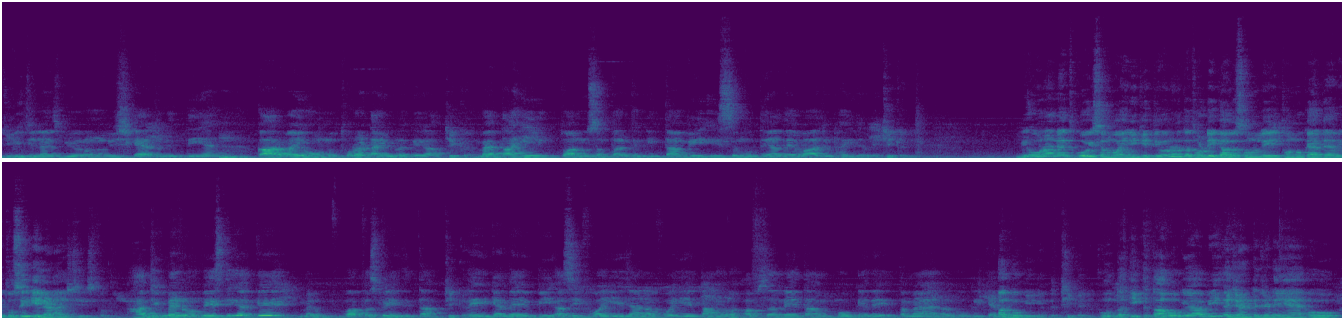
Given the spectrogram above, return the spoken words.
ਜੀ। ਵਿਜੀਲੈਂਸ ਬਿਊਰੋ ਨੂੰ ਵੀ ਸ਼ਿਕਾਇਤ ਦਿੱਤੀ ਹੈ। ਹੂੰ। ਕਾਰਵਾਈ ਹੋਣ ਨੂੰ ਥੋੜਾ ਟਾਈਮ ਲੱਗੇਗਾ। ਠੀਕ ਹੈ। ਮੈਂ ਤਾਂ ਹੀ ਤੁਹਾਨੂੰ ਸੰਪਰਕ ਕੀਤਾ ਵੀ ਇਸ ਮੁੱਦਿਆਂ ਤੇ ਆਵਾਜ਼ ਉਠਾਈ ਜਾਵੇ। ਠੀਕ ਹੈ ਜੀ। ਵੀ ਉਹਨਾਂ ਨੇ ਕੋਈ ਸੁਣਵਾਈ ਨਹੀਂ ਕੀਤੀ ਉਹਨਾਂ ਨੇ ਤਾਂ ਤੁਹਾਡੀ ਗੱਲ ਸੁਣ ਲਈ ਤੁਹਾਨੂੰ ਕਹਤੇ ਆ ਵੀ ਤੁਸੀਂ ਕੀ ਲੈਣਾ ਇਸ ਚੀਜ਼ ਤੋਂ? ਹਾਂਜੀ ਮੈਨੂੰ ਬੇਇੱਜ਼ਤੀ ਕਰਕੇ ਮੈਨੂੰ ਵਾਪਸ ਭੇਜ ਦਿੱਤਾ ਠੀਕ ਹੈ। ਤੇ ਕਹਿੰਦੇ ਵੀ ਅਸੀਂ ਖਵਾਈਏ ਜਾਂ ਨਾ ਖਵਾਈਏ ਤਾਂ ਹੁਣ ਅਫਸਰ ਨੇ ਤਾਂ ਮੌਕੇ ਦੇ ਤਾਂ ਮੈਂ ਅੱਗੋਂ ਕੀ ਅੱਗੋਂ ਕੀ ਕਹਿੰਦੇ ਠੀਕ ਹੈ ਜੀ। ਹੁਣ ਤਾਂ ਇੱਕ ਤਾਂ ਹੋ ਗਿਆ ਵੀ ਏਜੰਟ ਜਿਹੜੇ ਹੈ ਉਹ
